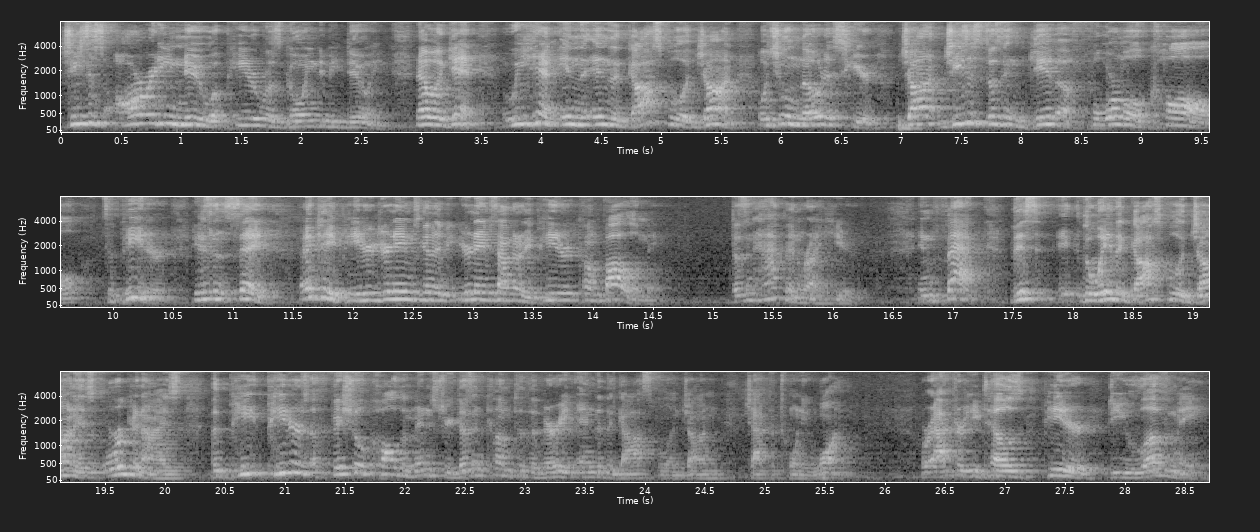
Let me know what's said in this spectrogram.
Jesus already knew what Peter was going to be doing. Now again, we have in the in the Gospel of John, what you'll notice here, John Jesus doesn't give a formal call to Peter. He doesn't say, "Okay, Peter, your name's going to be your name's not going to be Peter, come follow me." Doesn't happen right here. In fact, this the way the Gospel of John is organized, the Peter's official call to ministry doesn't come to the very end of the Gospel in John chapter 21, where after he tells Peter, "Do you love me?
